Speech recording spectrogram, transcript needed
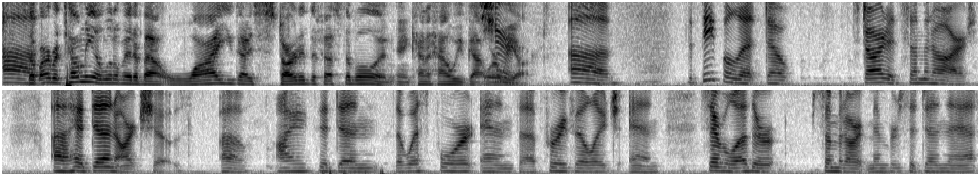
Uh, so Barbara, tell me a little bit about why you guys started the festival and, and kind of how we've got where we Sure. are. Uh, the people that uh, started Summit Art uh, had done art shows. Uh, I had done the Westport and the Prairie Village, and several other Summit Art members had done that.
